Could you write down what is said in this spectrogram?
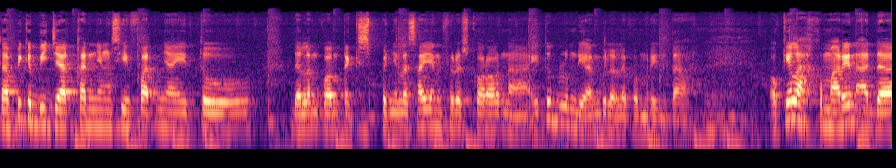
Tapi kebijakan yang sifatnya itu dalam konteks penyelesaian virus corona itu belum diambil oleh pemerintah. Oke okay lah kemarin ada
